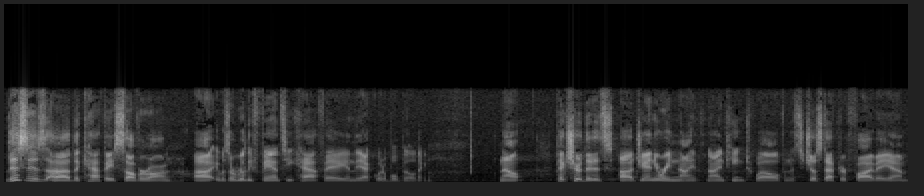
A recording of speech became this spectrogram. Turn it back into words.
This is uh, the Cafe Savarin. Uh, it was a really fancy cafe in the Equitable building. Now, picture that it's uh, January 9th, 1912, and it's just after 5 a.m.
